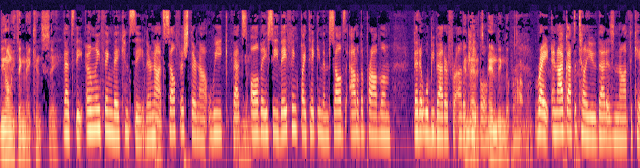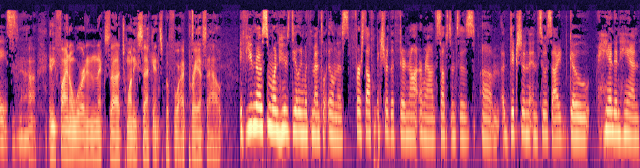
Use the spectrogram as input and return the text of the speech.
the only thing they can see. That's the only thing they can see. They're not selfish. They're not weak. That's Mm-hmm. all they see. They think by taking themselves out of the problem that it will be better for other and people. it's ending the problem. right. And I've got to tell you, that is not the case. Uh, any final word in the next uh, 20 seconds before I pray us out? if you know someone who's dealing with mental illness, first off, make sure that they're not around substances. Um, addiction and suicide go hand in hand.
